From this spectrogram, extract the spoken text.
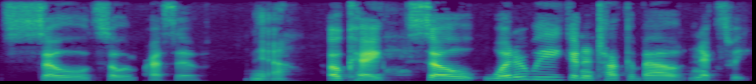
So, so impressive. Yeah. Okay. So, what are we going to talk about next week?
